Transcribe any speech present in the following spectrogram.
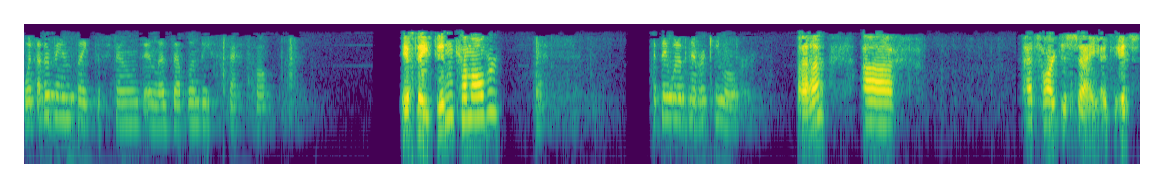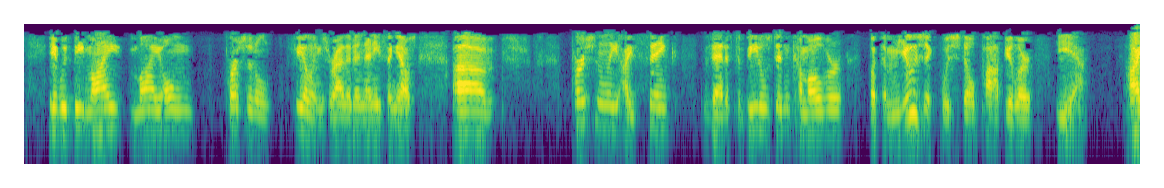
would other bands like the Stones and Led Zeppelin be successful? If they didn't come over, If they would have never came over? uh-huh. Uh That's hard to say. It, it's it would be my my own personal feelings rather than anything else. Uh, personally, I think that if the Beatles didn't come over, but the music was still popular, yeah, I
